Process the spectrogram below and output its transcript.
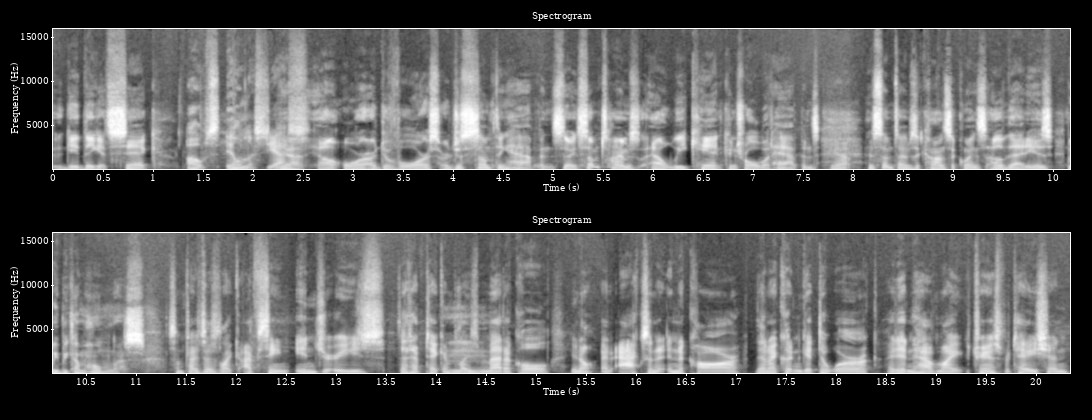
they get sick, oh, illness, yes. yeah, uh, or a divorce, or just something happens. So sometimes Al, we can't control what happens, Yeah. and sometimes the consequence of that is we become homeless. Sometimes there's like I've seen injuries that have taken place, Hmm. medical, you know, an accident in a car. Then I couldn't get to work. I didn't have my transportation.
